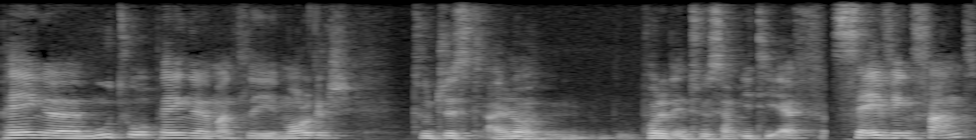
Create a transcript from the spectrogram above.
paying a mutuo, paying a monthly mortgage? to just I don't know put it into some ETF saving fund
